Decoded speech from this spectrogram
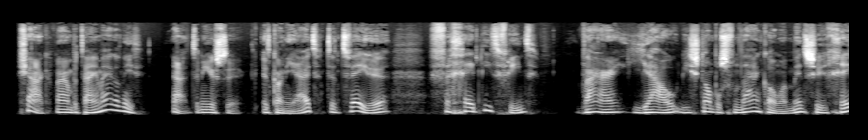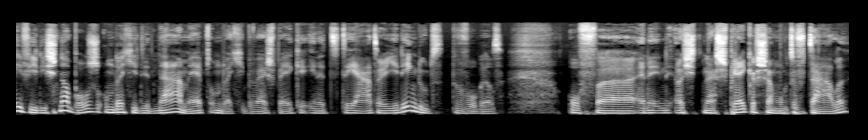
Sjaak, waarom betaal je mij dat niet? Nou, ten eerste, het kan niet uit. Ten tweede, vergeet niet, vriend, waar jou die snappels vandaan komen. Mensen geven je die snappels omdat je de naam hebt, omdat je bij wijze van spreken in het theater je ding doet, bijvoorbeeld. Of eh, en in- als je het naar sprekers zou moeten vertalen,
